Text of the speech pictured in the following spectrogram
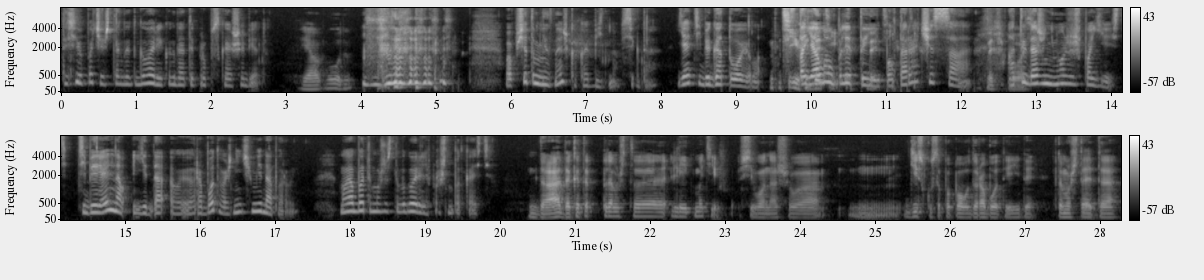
Ты себе почаще тогда это говори, когда ты пропускаешь обед. Я буду. Вообще-то мне знаешь, как обидно всегда. Я тебе готовила. Тихо, Стояла да у тихо, плиты да тихо. полтора часа, а Началось. ты даже не можешь поесть. Тебе реально еда, э, работа важнее, чем еда порой. Мы об этом уже с тобой говорили в прошлом подкасте. Да, так это потому что лейтмотив всего нашего дискуса по поводу работы и еды. Потому что это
